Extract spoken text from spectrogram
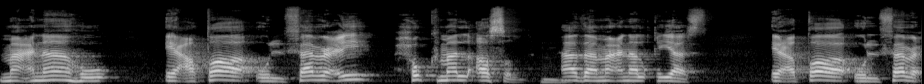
معناه إعطاء الفرع حكم الأصل. هذا معنى القياس. إعطاء الفرع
